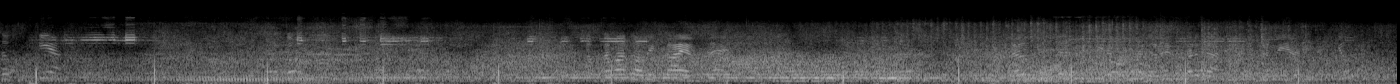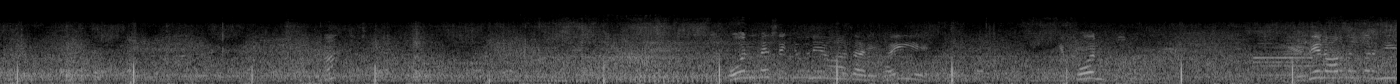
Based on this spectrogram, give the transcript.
सब किया। तो अभी कायम है जल्द किसी और नगर में घर जाने का, घर नहीं आने का। क्यों हाँ फ़ोन में से क्यों नहीं आवाज़ आ रही भाई ये ये फ़ोन ये भी नॉर्मल कर दिए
